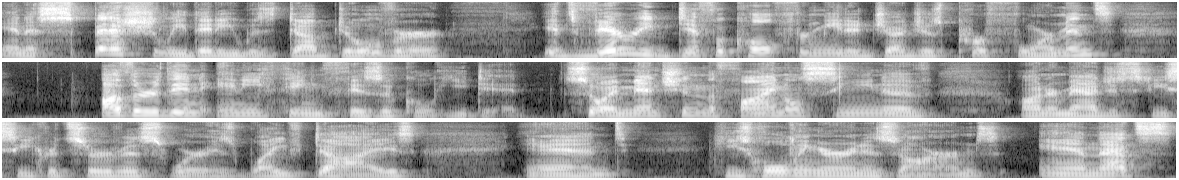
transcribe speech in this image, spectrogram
and especially that he was dubbed over, it's very difficult for me to judge his performance other than anything physical he did. So I mentioned the final scene of On Her Majesty's Secret Service where his wife dies and he's holding her in his arms and that's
